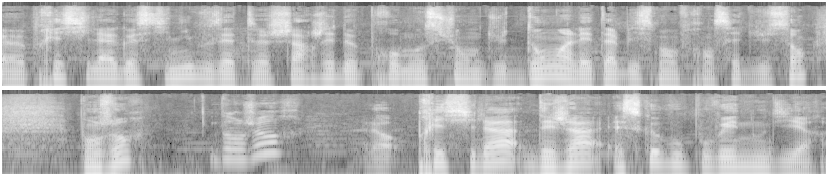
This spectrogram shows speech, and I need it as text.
euh, Priscilla Agostini, vous êtes chargée de promotion du don à l'établissement français du sang. Bonjour. Bonjour. Alors Priscilla, déjà, est-ce que vous pouvez nous dire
